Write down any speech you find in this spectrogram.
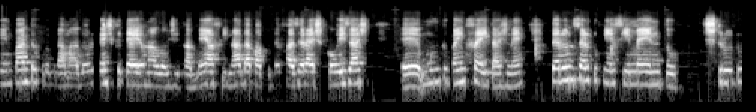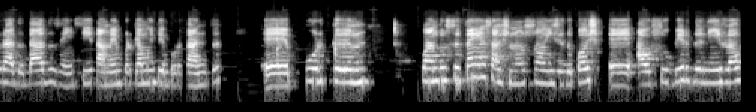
Enquanto programador, tens que ter uma lógica bem afinada para poder fazer as coisas é, muito bem feitas, né? Ter um certo conhecimento, estrutura de dados em si também, porque é muito importante, é, porque quando se tem essas noções e depois, é, ao subir de nível,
